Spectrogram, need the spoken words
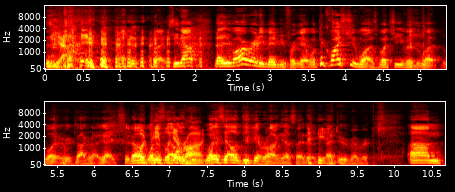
Yeah. right. See now, now you've already made me forget what the question was, much even what what we were talking about. Right. So no, what, what people get wrong. What does L and D get wrong? Yes, I do. yeah. I do remember. Um,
